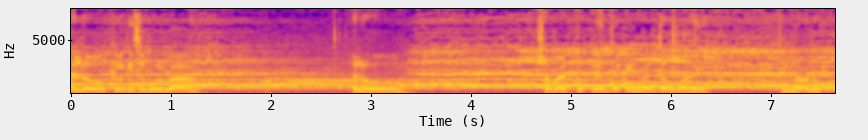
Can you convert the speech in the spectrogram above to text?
হ্যালো কেউ কিছু বলবা হ্যালো সবাই একটু প্লেয়ারদেরকে ইনভাইট দাও ভাই তোমরাও ঢুকো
